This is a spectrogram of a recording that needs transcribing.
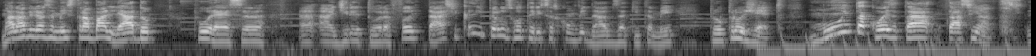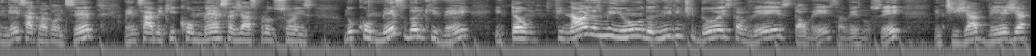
maravilhosamente trabalhado por essa a, a, diretora fantástica e pelos roteiristas convidados aqui também pro projeto. Muita coisa tá, tá assim, ó, ninguém sabe o que vai acontecer. A gente sabe que começa já as produções no começo do ano que vem, então final de 2001, 2022, talvez, talvez, talvez, não sei. A gente já veja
